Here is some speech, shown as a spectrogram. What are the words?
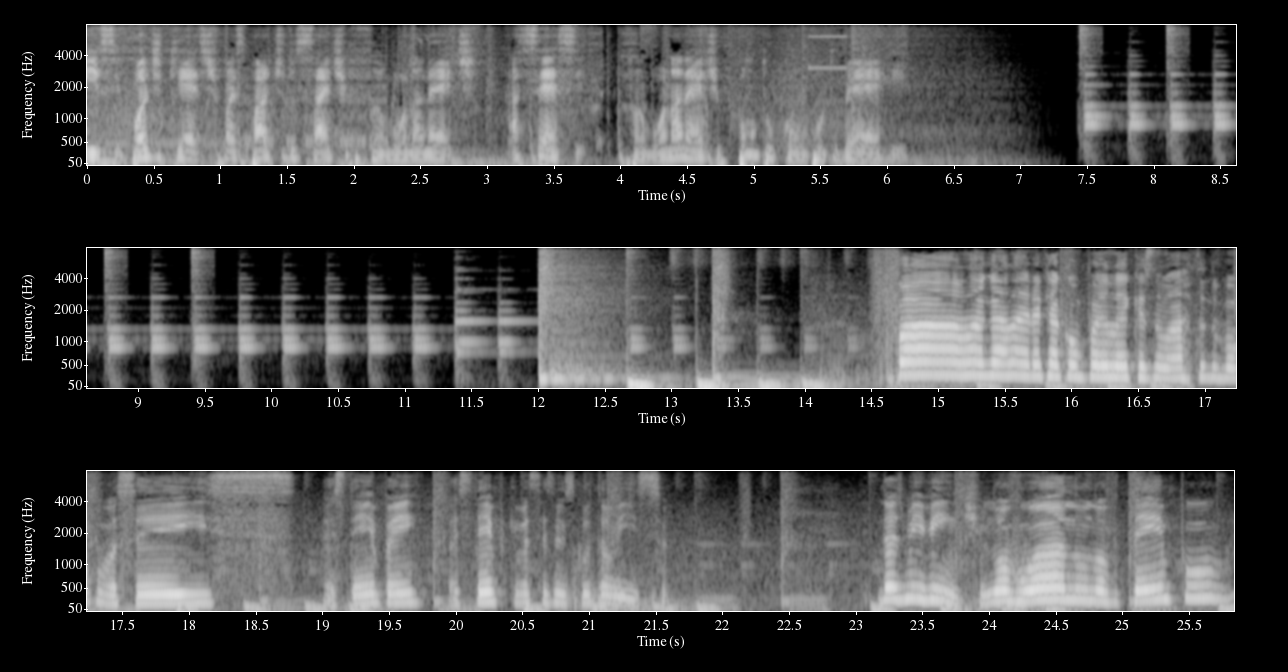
Esse podcast faz parte do site Fambonanet. Acesse fambonanet.com.br. Fala galera que acompanha o Lakers no ar, tudo bom com vocês? Faz tempo, hein? Faz tempo que vocês não escutam isso. 2020, um novo ano, um novo tempo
